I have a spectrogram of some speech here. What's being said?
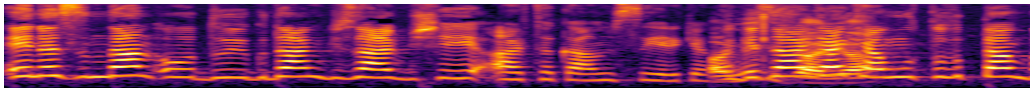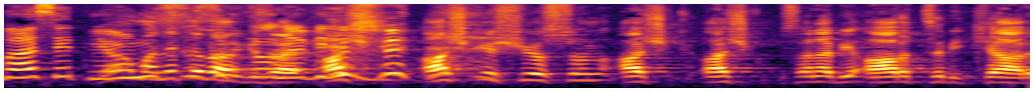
en azından o duygudan güzel bir şeyi arta kalması gerekiyor. Ay ne güzel, güzel ya. derken mutluluktan Ya bahsetmiyorum. ama ne Mutsuzluk kadar da güzel. olabilir. Aşk, aşk yaşıyorsun, aşk aşk sana bir artı bir kar.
